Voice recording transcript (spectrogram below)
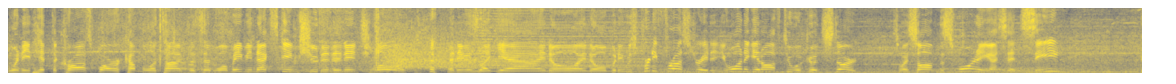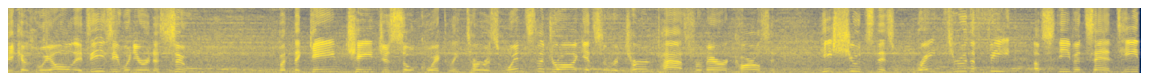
when he'd hit the crossbar a couple of times, I said, well, maybe next game shoot it an inch lower. and he was like, yeah, I know, I know. But he was pretty frustrated. You want to get off to a good start. So I saw him this morning. I said, see? Because we all, it's easy when you're in a suit. But the game changes so quickly. Turris wins the draw, gets the return pass from Erik Karlsson. He shoots this right through the feet of Steven Santini.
